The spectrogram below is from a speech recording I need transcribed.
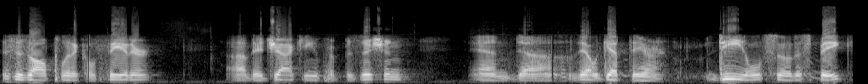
This is all political theater. Uh, they're jockeying for position, and uh, they'll get their deal, so to speak.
